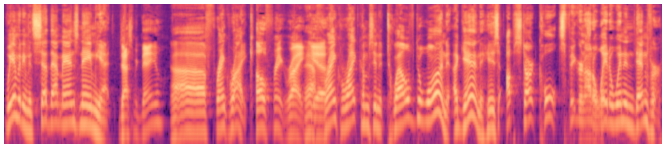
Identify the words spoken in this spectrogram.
we haven't even said that man's name yet. Josh McDaniel. Uh, Frank Reich. Oh, Frank Reich. Yeah, Yeah. Frank Reich comes in at 12 to 1. Again, his upstart Colts figuring out a way to win in Denver.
